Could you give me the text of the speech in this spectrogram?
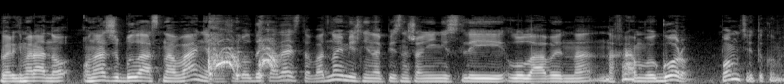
Говорит Гимара, но у нас же было основание, у нас было доказательство. В одной Мишне написано, что они несли лулавы на, на храмовую гору. Помните такое?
